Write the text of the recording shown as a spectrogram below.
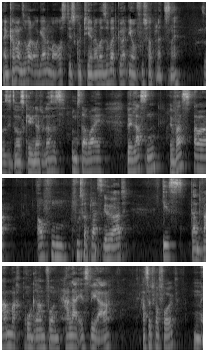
dann kann man sowas auch gerne mal ausdiskutieren. Aber sowas gehört nicht auf den Fußballplatz, ne? So sieht's aus, Kevin. Lass es uns dabei belassen. Was aber auf dem Fußballplatz gehört, ist das Warmmachprogramm von Halla SWA. Hast du das verfolgt? Nee.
